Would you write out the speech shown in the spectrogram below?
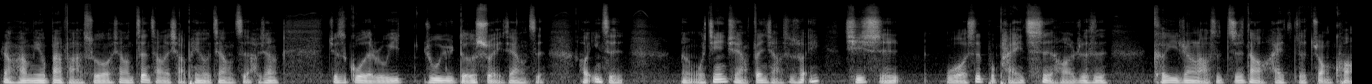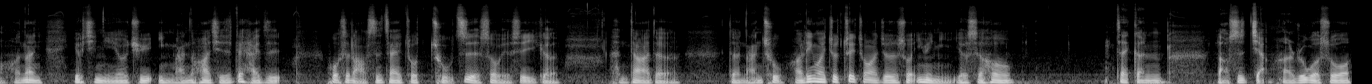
让他没有办法说像正常的小朋友这样子，好像就是过得如鱼如鱼得水这样子。好，因此嗯，我今天就想分享是说，哎，其实。我是不排斥哈，就是可以让老师知道孩子的状况哈。那尤其你又去隐瞒的话，其实对孩子或是老师在做处置的时候，也是一个很大的的难处啊。另外，就最重要就是说，因为你有时候在跟老师讲哈，如果说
